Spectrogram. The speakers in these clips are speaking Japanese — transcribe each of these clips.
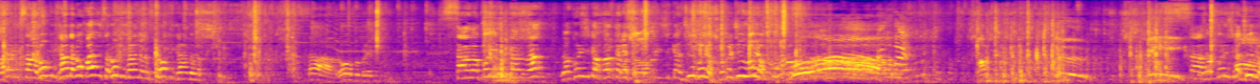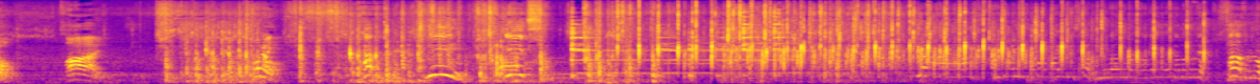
バイオニスさんはロープに絡んだ、ロープ、バイオニスさん、ロープに絡んでおります。ロープに絡んでおります。さあ、ロープブレイク。さあ、残り時間は、残り時間わずかです。残り時間15秒、残り15秒。One, two, three、さあ、残り時間10秒。ファイ5秒。3、2、1。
